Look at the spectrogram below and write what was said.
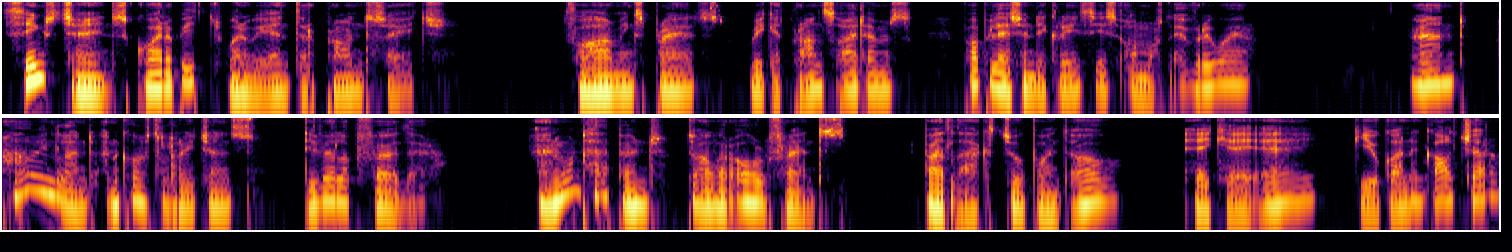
Things change quite a bit when we enter Bronze Age. Farming spreads, we get bronze items, population decreases almost everywhere, and how inland and coastal regions develop further. And what happened to our old friends Battle 2.0, aka Kiukainen culture?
